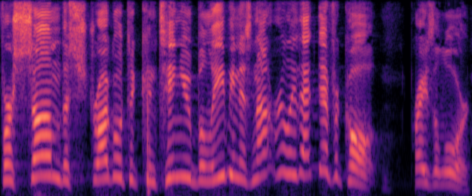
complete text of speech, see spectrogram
For some, the struggle to continue believing is not really that difficult. Praise the Lord.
